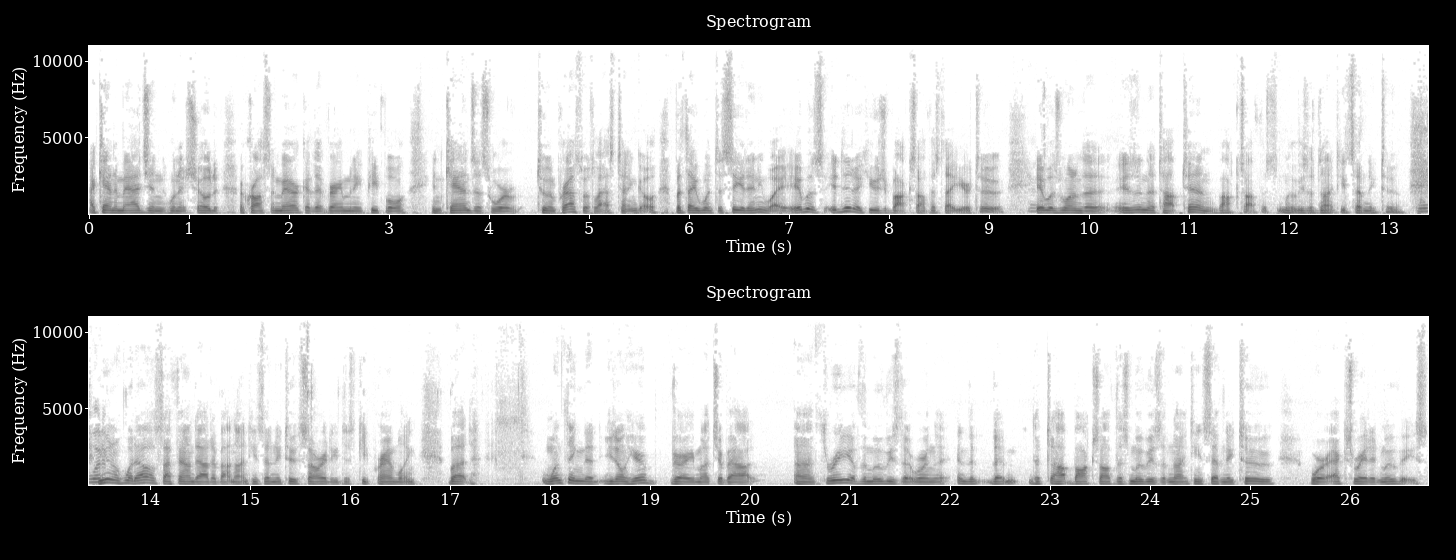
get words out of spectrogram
I can't imagine when it showed across America that very many people in Kansas were too impressed with Last Tango, but they went to see it anyway. It was it did a huge box office that year too. It was one of the it was in the top ten box office movies of 1972. Well, you know what else I found out about 1972? Sorry to just keep rambling, but one thing that you don't hear very much about. Uh, three of the movies that were in the, in the, the the top box office movies of 1972 were X-rated movies.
